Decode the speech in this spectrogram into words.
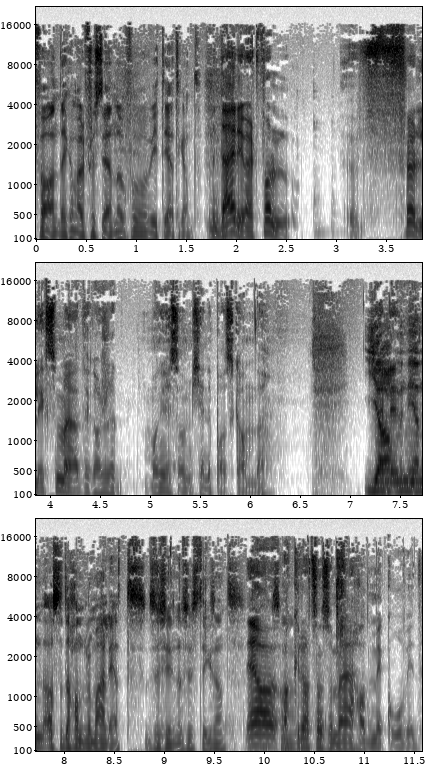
faen, det kan være frustrerende å få vite i etterkant. Men der i hvert fall føler liksom jeg at det er kanskje mange som kjenner på skam, da. Ja, Eller- men igjen, altså, det handler om ærlighet til syvende og sist, ikke sant? Er Så- akkurat sånn som jeg hadde med covid.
